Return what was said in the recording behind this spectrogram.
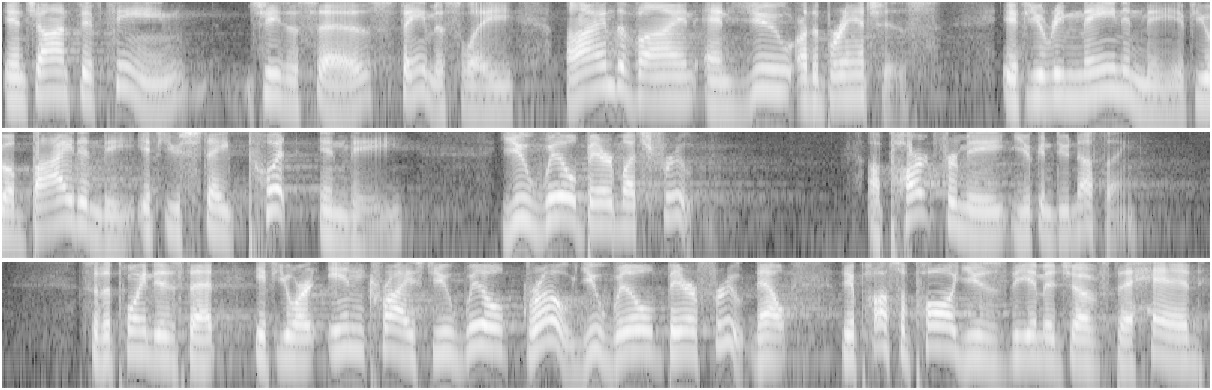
In John 15, Jesus says famously, I'm the vine and you are the branches. If you remain in me, if you abide in me, if you stay put in me, you will bear much fruit. Apart from me, you can do nothing. So the point is that if you are in Christ, you will grow, you will bear fruit. Now, the Apostle Paul uses the image of the head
